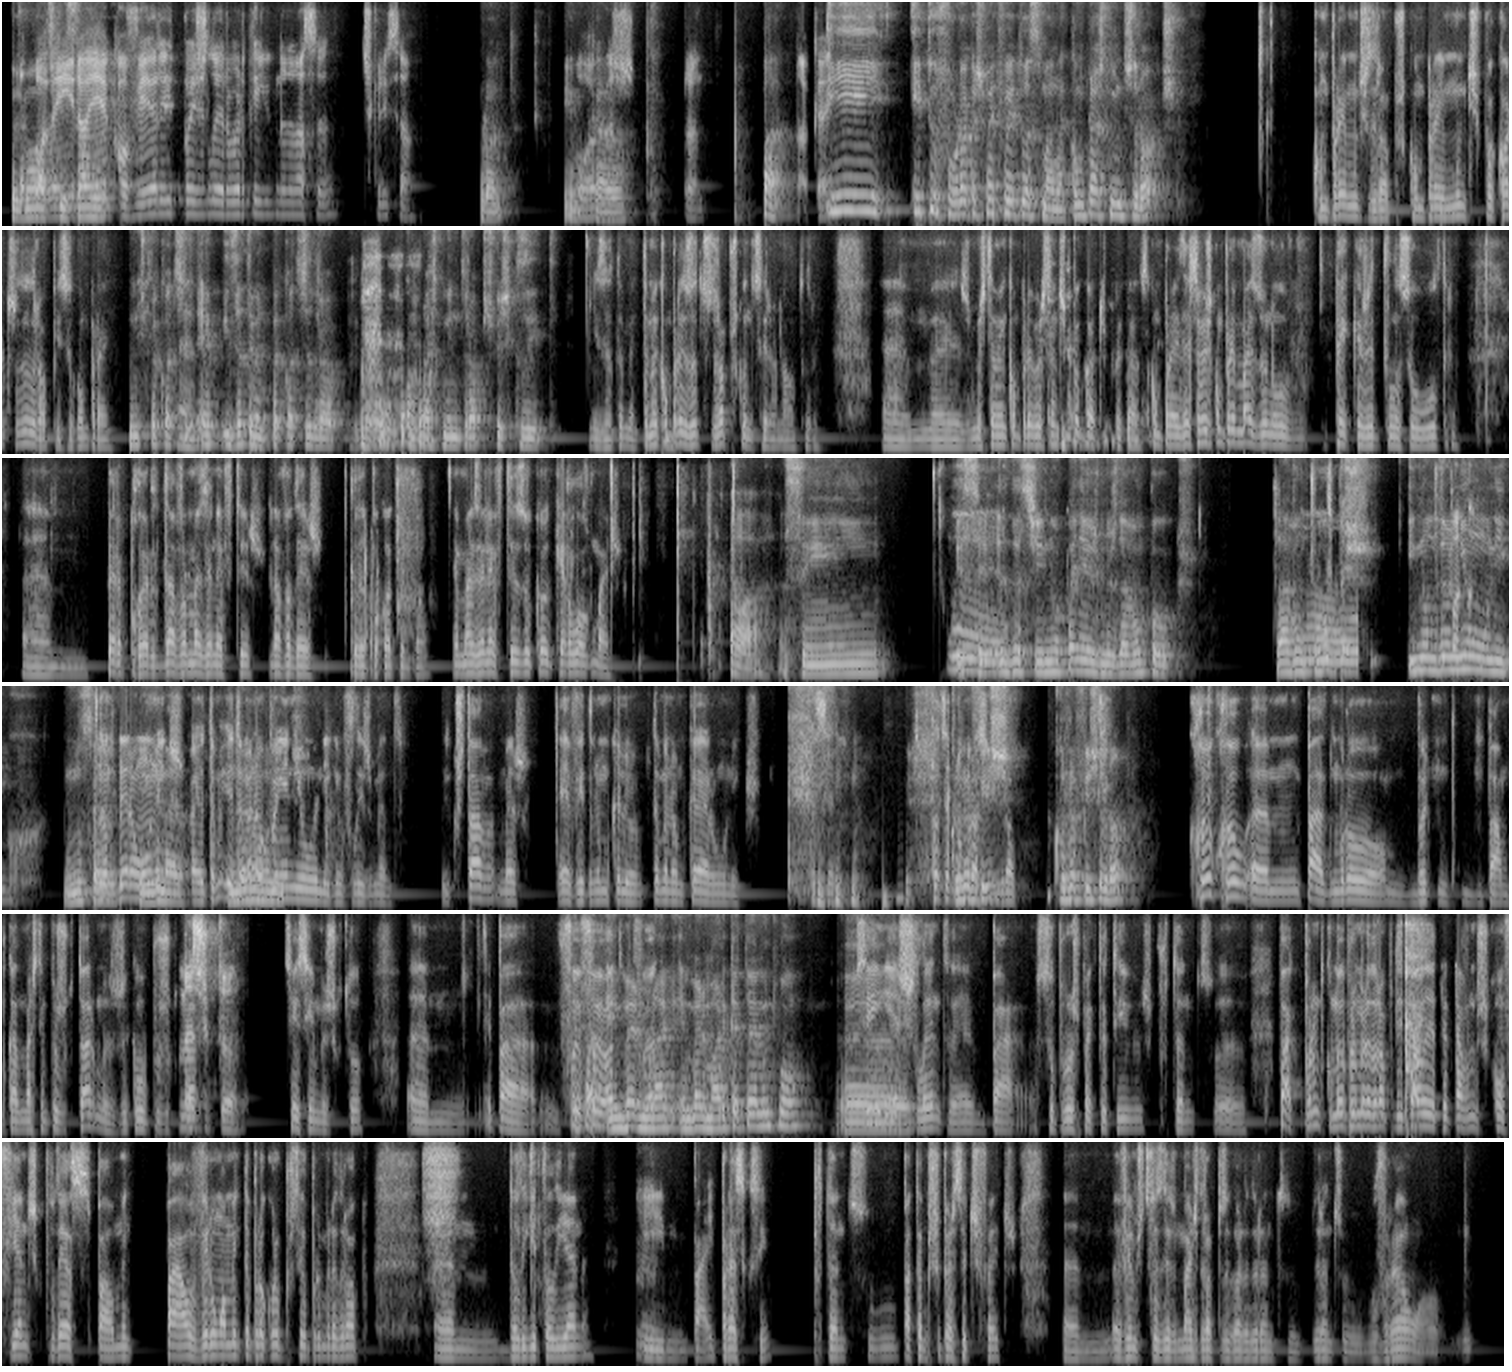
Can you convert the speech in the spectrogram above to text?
Depois vão à Podem ir descrição. à Eco ver e depois ler o artigo na nossa descrição. Pronto. Impecável. pronto, Pá, ok. e, e tu, Fubrocas, como é que foi a tua semana? Compraste muitos drops? Comprei muitos drops, comprei muitos pacotes de drop, isso eu comprei. Muitos pacotes? É. É, exatamente, pacotes de drop. Agora, compraste muitos drops, foi esquisito. Exatamente. Também comprei os outros drops quando saíram na altura. Ah, mas, mas também comprei bastantes pacotes, por acaso. Comprei, desta vez comprei mais o novo pack que a gente lançou, o Ultra. Ah, era porreiro, dava mais NFTs, dava 10 de cada pacote então. É mais NFTs o que eu quero logo mais. Ah lá, assim. O- Esse, desses não apanhei, os meus davam poucos. O- poucos e não me deu Pode- nenhum único. Não sei. não te deram únicos. pá, Eu, também- eu Não também não apanhei únicos. nenhum único, infelizmente. E gostava, mas é a vida, não me calhou. Também não me calharam únicos. Para. Pode ser que no Correu próximo fixe? drop. Correu fixe o drop? Correu, correu. hum, pá, demorou pá, um bocado mais tempo a esgotar, mas acabou por esgotar. Mas escutou. Sim, sim, mas esgotou. Epá, foi, Epá, foi em, ótimo. bear foi em bear market é muito bom. Sim, é Eh, excelente, é, pá, superou expectativas, portanto, eh, pá, pronto, como é o primeiro drop de Itália, até estávamos confiantes que pudesse, pá, aument, pá, haver um aumento da procura por ser o primeiro drop ehm, da Liga Italiana, Hum. e, pá, e parece que sim, portanto, pá, estamos super satisfeitos, um, havemos de fazer mais drops agora durante, durante o, verão, ou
